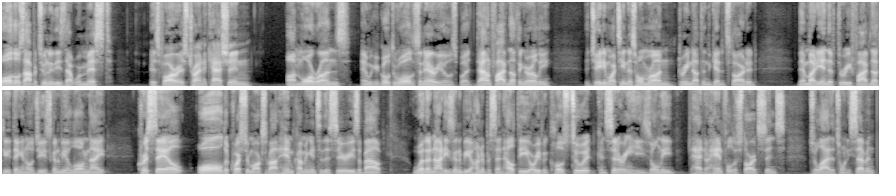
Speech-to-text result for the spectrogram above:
all those opportunities that were missed as far as trying to cash in on more runs, and we could go through all the scenarios, but down 5 nothing early, the JD Martinez home run, 3 nothing to get it started. Then by the end of 3, 5 nothing, you're thinking, oh, geez, it's going to be a long night. Chris Sale, all the question marks about him coming into this series, about – whether or not he's going to be 100% healthy or even close to it, considering he's only had a handful of starts since July the 27th.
